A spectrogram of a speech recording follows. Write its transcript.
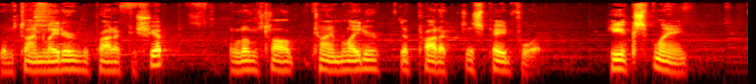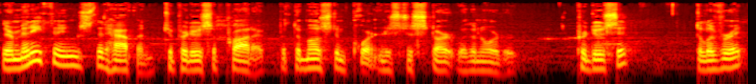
A little time later, the product is shipped. A little time later, the product is paid for. He explained There are many things that happen to produce a product, but the most important is to start with an order. Produce it, deliver it,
